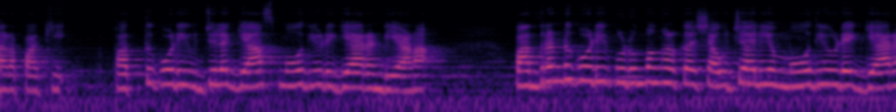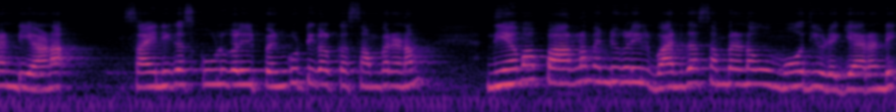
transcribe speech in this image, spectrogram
നടപ്പാക്കി. പത്ത് കോടി ഉജ്ജ്വല ഗ്യാസ് മോദിയുടെ ഗ്യാരണ്ടിയാണ്. പന്ത്രണ്ട് കോടി കുടുംബങ്ങൾക്ക് ശൗചാലയം മോദിയുടെ ഗ്യാരണ്ടിയാണ്. സൈനിക സ്കൂളുകളിൽ പെൺകുട്ടികൾക്ക് സംവരണം നിയമ പാർലമെന്റുകളിൽ വനിതാ സംവരണവും മോദിയുടെ ഗ്യാരണ്ടി.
